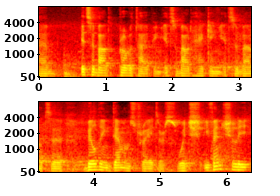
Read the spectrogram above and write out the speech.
um, it's about prototyping, it's about hacking, it's about uh, building demonstrators which eventually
